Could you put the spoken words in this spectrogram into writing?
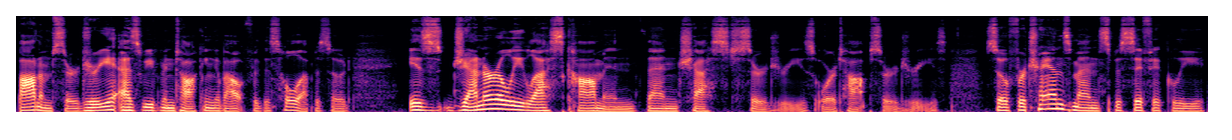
bottom surgery, as we've been talking about for this whole episode, is generally less common than chest surgeries or top surgeries. So, for trans men specifically,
